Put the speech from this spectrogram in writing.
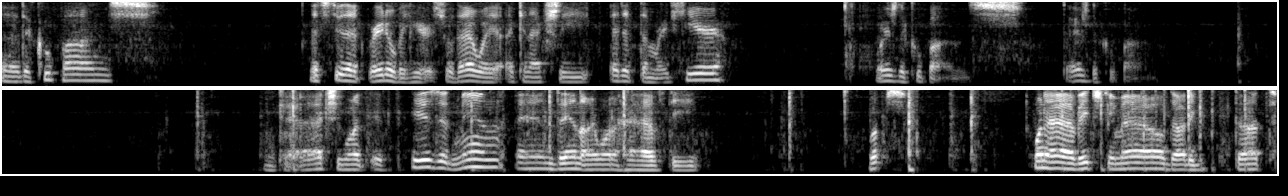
uh, the coupons. Let's do that right over here. So that way I can actually edit them right here. Where's the coupons? There's the coupon. Okay I actually want it is admin and then I want to have the whoops. I want to have HTML dot dot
